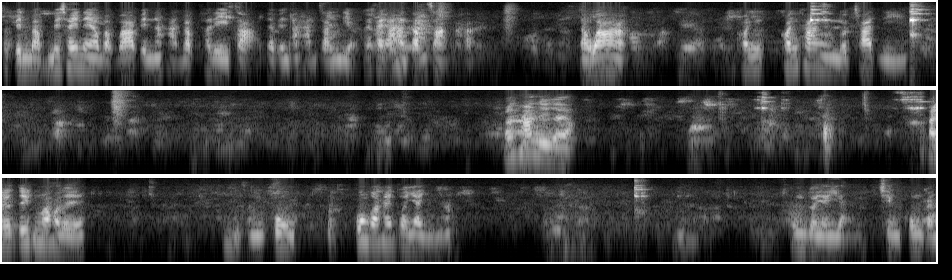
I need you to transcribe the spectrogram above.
จะเป็นแบบไม่ใช่แนวแบบว่าเป็นอาหารแบบทะเลจ๋าแต่เป็นอาหารจานเดี่ยวคล้ายๆอาหารตามสั่งอะค่ะ แต่ว่าค่อนค่อนข้างรสชาติดี รสชาติดีเลยอะสปาเกตตี้ที่มาทะเลยอันนี้กุ้ง กุ้งก็ให้ตัวใหญ่อยู่นะ กุ้งตัวใหญ่ๆชิมกุ้งกัน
